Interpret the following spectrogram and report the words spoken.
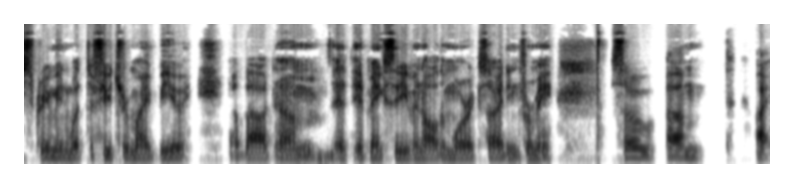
screaming what the future might be about, um, it, it, makes it even all the more exciting for me. So um, I,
